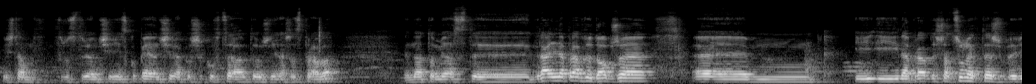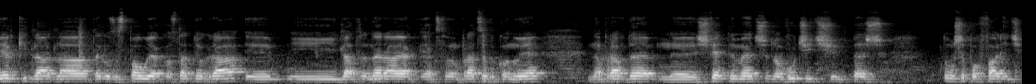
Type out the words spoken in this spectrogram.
gdzieś tam frustrując się, nie skupiając się na koszykówce, ale to już nie nasza sprawa. Natomiast e, grali naprawdę dobrze i, i naprawdę szacunek też wielki dla, dla tego zespołu, jak ostatnio gra i, i dla trenera, jak, jak swoją pracę wykonuje. Naprawdę y, świetny mecz, no Wucic też, tu muszę pochwalić,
